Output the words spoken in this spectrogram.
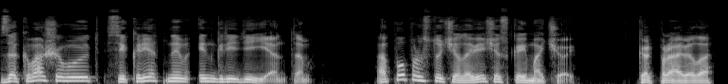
заквашивают секретным ингредиентом, а попросту человеческой мочой. Как правило,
